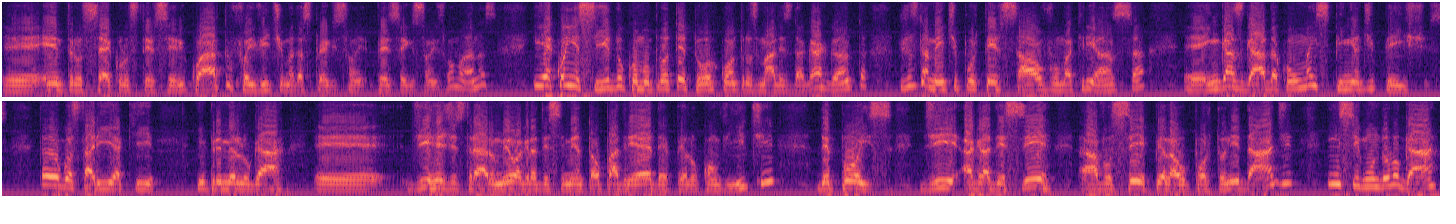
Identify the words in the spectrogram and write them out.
é, entre os séculos III e IV, foi vítima das perseguições romanas e é conhecido como protetor contra os males da garganta, justamente por ter salvo uma criança é, engasgada com uma espinha de peixes. Então eu gostaria que em primeiro lugar, eh, de registrar o meu agradecimento ao Padre Éder pelo convite, depois de agradecer a você pela oportunidade, em segundo lugar,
